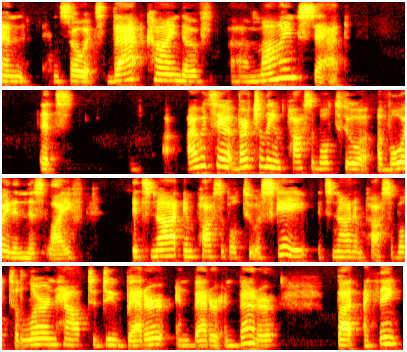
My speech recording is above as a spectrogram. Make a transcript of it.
and and so it's that kind of uh, mindset that's I would say virtually impossible to avoid in this life. It's not impossible to escape. It's not impossible to learn how to do better and better and better. But I think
